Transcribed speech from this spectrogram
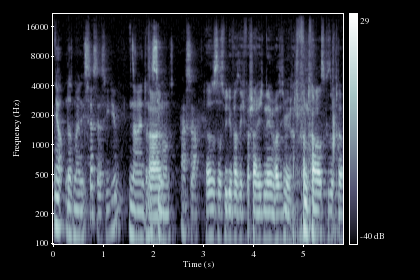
Ja, das meinst Ist das das Video? Nein, das Nein. ist Simons. Achso. Das ist das Video, was ich wahrscheinlich nehme, was ich mir gerade spontan ausgesucht habe.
